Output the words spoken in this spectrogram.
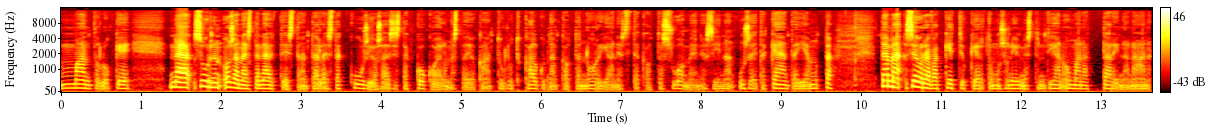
Manto lukee. Nämä, suurin osa näistä näytteistä on tällaista kuusiosaisesta kokoelmasta, joka on tullut Kalkutan kautta Norjaan ja sitä kautta Suomeen. Ja siinä on useita kääntäjiä, mutta tämä seuraava ketjukertomus on ilmestynyt ihan omana tarinanaan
